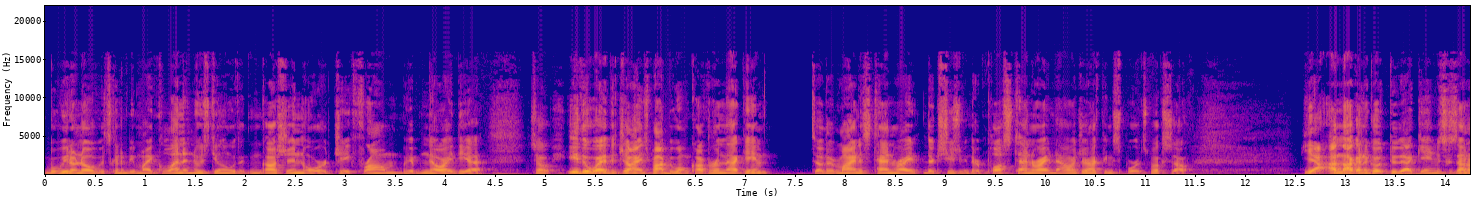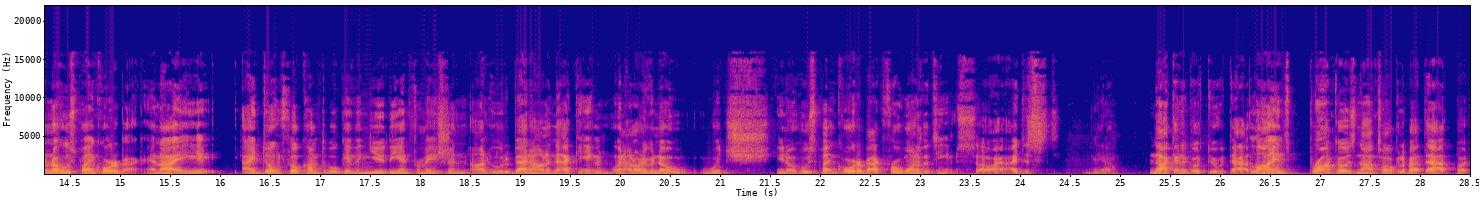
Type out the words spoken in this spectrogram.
but we don't know if it's going to be Mike Glennon who's dealing with a concussion or Jake Fromm. We have no idea. So either way, the Giants probably won't cover in that game. So they're minus 10 right, excuse me, they're plus 10 right now at DraftKings Sportsbook. So yeah, I'm not going to go through that game just because I don't know who's playing quarterback. And I I don't feel comfortable giving you the information on who to bet on in that game when I don't even know which, you know, who's playing quarterback for one of the teams. So I, I just, you know, not going to go through with that. Lions, Broncos, not talking about that. But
